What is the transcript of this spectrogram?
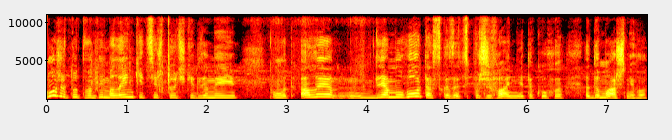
Може, тут вони маленькі, ці штучки для неї. От. Але для мого, так сказати, споживання такого домашнього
